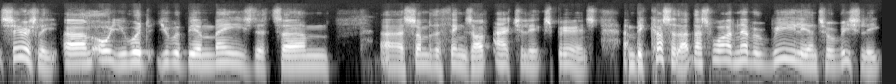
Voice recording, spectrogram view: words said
seriously. Um, or you would you would be amazed at um, uh, some of the things I've actually experienced, and because of that, that's why I've never really, until recently,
